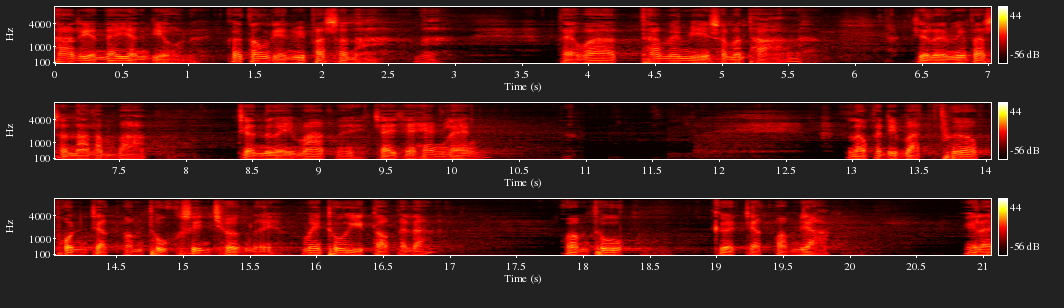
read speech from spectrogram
ถ้าเรียนได้อย่างเดียวนะก็ต้องเรียนวิปัสสนานะแต่ว่าถ้าไม่มีสมถะเจริญวิปัสสนาลำบาก จะเหนื่อยมากเลย ใจจะแห้งแล้ง เราปฏิบัติเพื่อพ้นจากความทุกข์สิ้นเชิงเลย ไม่ทุกข์อีกต่อไปแล้วความทุกข์เกิดจากความอยาก เวลา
